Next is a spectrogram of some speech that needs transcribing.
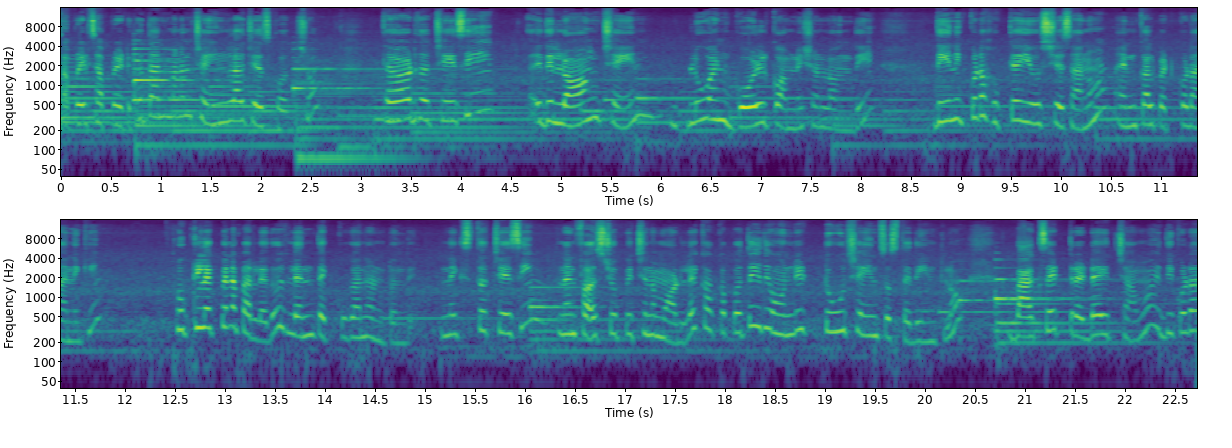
సపరేట్ సపరేట్గా దాన్ని మనం చైన్లా చేసుకోవచ్చు. థర్డ్ వచ్చేసి ఇది long chain blue and gold కాంబినేషన్లో ఉంది. దీనికి కూడా హుక్కే యూస్ చేశాను వెనకాల పెట్టుకోవడానికి. హుక్ లేకపోయినా పర్లేదు లెంత్ ఎక్కువగానే ఉంటుంది. నెక్స్ట్ వచ్చేసి నేను ఫస్ట్ చూపించిన మోడలే కాకపోతే ఇది ఓన్లీ టూ చైన్స్ వస్తాయి దీంట్లో. బ్యాక్ సైడ్ థ్రెడ్ ఇచ్చాము ఇది కూడా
